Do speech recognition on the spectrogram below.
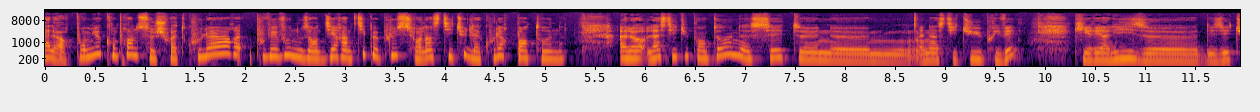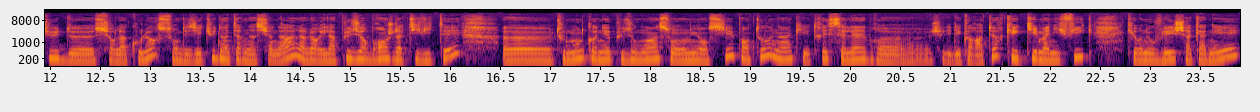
Alors, pour mieux comprendre ce choix de couleur, pouvez-vous nous en dire un petit peu plus sur l'Institut de la couleur Pantone? Alors, l'Institut Pantone, c'est euh, un institut privé qui réalise euh, des études sur la couleur. Ce sont des études internationales. Alors, il a plusieurs branches d'activité. Euh, tout le monde connaît plus ou moins son nuancier Pantone, hein, qui est très célèbre chez les décorateurs, qui, est magnifique, qui est renouvelé chaque année.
